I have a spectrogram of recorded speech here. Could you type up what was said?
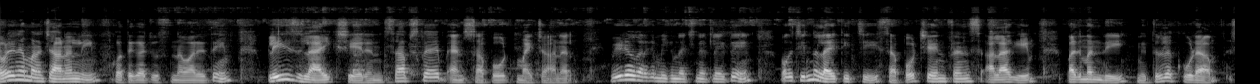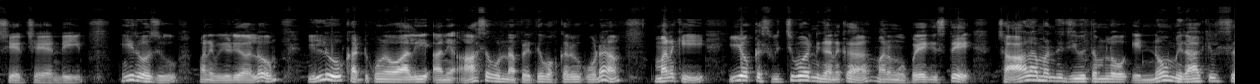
ఎవరైనా మన ఛానల్ని కొత్తగా చూస్తున్న వారైతే please like share and subscribe and support my channel. Video కనుక మీకు నచ్చినట్లయితే ఒక చిన్న లైక్ ఇచ్చి సపోర్ట్ చేయండి ఫ్రెండ్స్. అలాగే పది మంది మిత్రులకు కూడా షేర్ చేయండి. ఈరోజు మన వీడియోలో ఇల్లు కట్టుకోవాలి అనే ఆశ ఉన్న ప్రతి ఒక్కరూ కూడా మనకి ఈ యొక్క స్విచ్ బోర్డ్ని కనుక మనం ఉపయోగిస్తే చాలామంది జీవితంలో ఎన్నో మిరాకిల్స్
